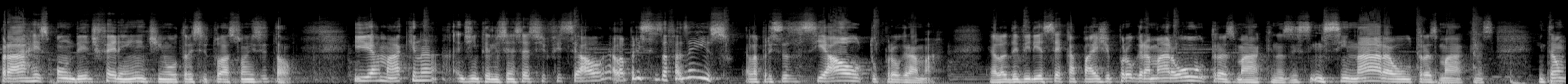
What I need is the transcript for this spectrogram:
para responder diferente em outras situações e tal. E a máquina de inteligência artificial, ela precisa fazer isso. Ela precisa se autoprogramar ela deveria ser capaz de programar outras máquinas, ensinar a outras máquinas. Então,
